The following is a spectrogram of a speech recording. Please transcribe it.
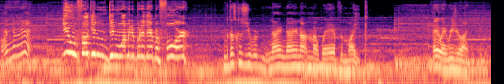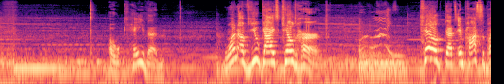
On the net. You fucking didn't want me to put it there before. But that's because you were. Now, now you're not in my way of the mic. Anyway, read your line. Okay then. One of you guys killed her. Killed? That's impossible.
